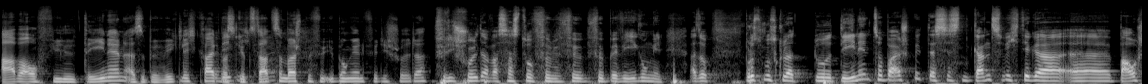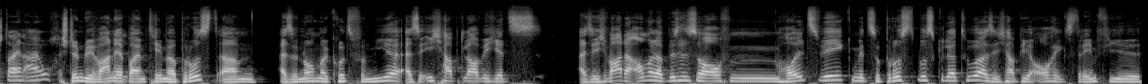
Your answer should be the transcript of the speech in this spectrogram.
aber auch viel dehnen, also Beweglichkeit. Beweglichkeit. Was gibt es da zum Beispiel für Übungen für die Schulter? Für die Schulter, was hast du für, für, für Bewegungen? Also Brustmuskulatur dehnen zum Beispiel, das ist ein ganz wichtiger äh, Baustein auch. Stimmt, wir waren ja beim Thema Brust. Ähm, also nochmal kurz von mir. Also ich habe, glaube ich, jetzt also ich war da auch mal ein bisschen so auf dem Holzweg mit so Brustmuskulatur. Also ich habe hier auch extrem viel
